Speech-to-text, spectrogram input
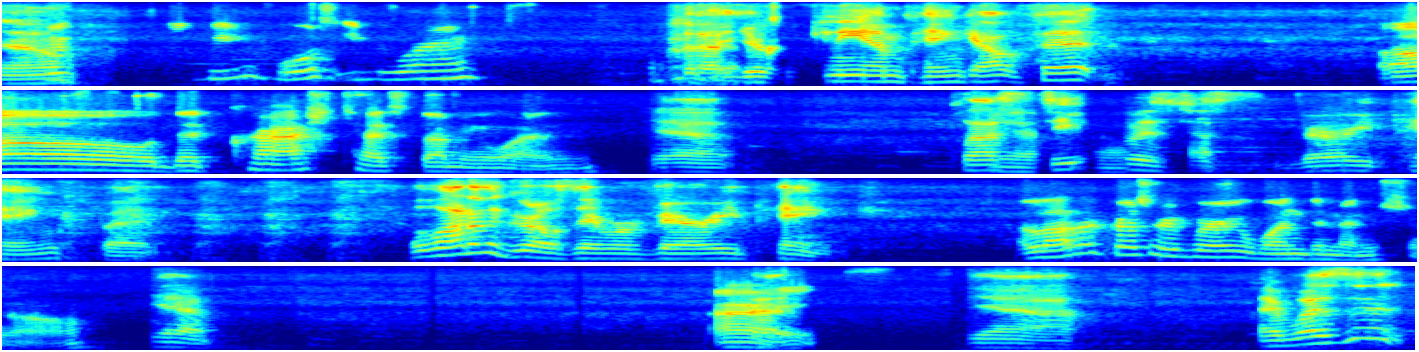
No. What was Yvie wearing? The uranium pink outfit. Oh, the crash test dummy one. Yeah. Plastique Yeah. was just very pink, but a lot of the girls they were very pink. A lot of girls were very one dimensional. Yeah. All right. Yeah. I wasn't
